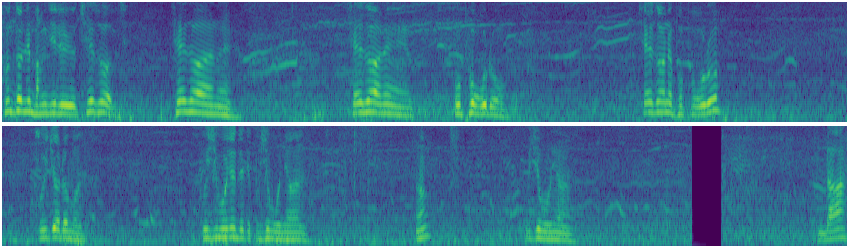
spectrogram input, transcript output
손떨림 방지를 최소 최소한의 최소한의 보폭으로 최소한의 보폭으로 보이죠 여러분 95년 됐대 95년 어? 95년 나?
